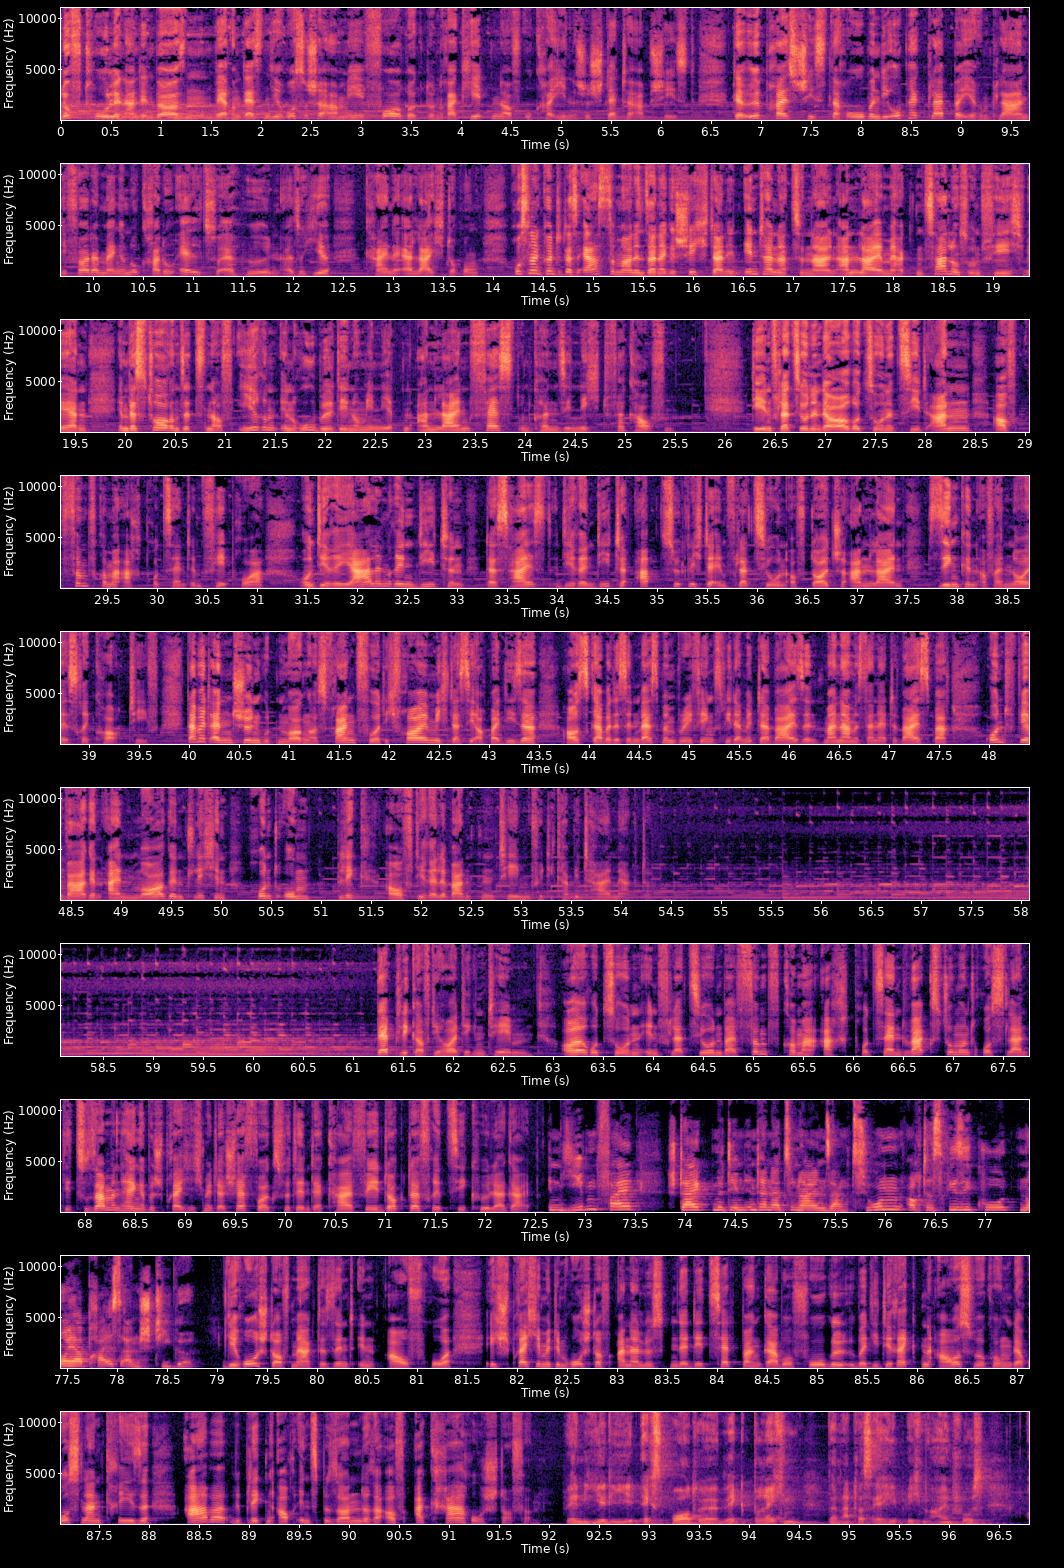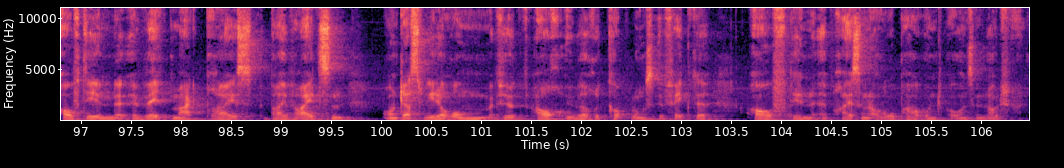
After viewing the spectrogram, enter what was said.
Luft holen an den Börsen, währenddessen die russische Armee vorrückt und Raketen auf ukrainische Städte abschießt. Der Ölpreis schießt nach oben, die OPEC bleibt bei ihrem Plan, die Fördermenge nur graduell zu erhöhen, also hier keine Erleichterung. Russland könnte das erste Mal in seiner Geschichte an den internationalen Anleihemärkten zahlungsunfähig werden. Investoren sitzen auf ihren in Rubel denominierten Anleihen fest und können sie nicht verkaufen. Die Inflation in der Eurozone zieht an auf 5,8 Prozent im Februar. Und die realen Renditen, das heißt die Rendite abzüglich der Inflation auf deutsche Anleihen, sinken auf ein neues Rekordtief. Damit einen schönen guten Morgen aus Frankfurt. Ich freue mich, dass Sie auch bei dieser Ausgabe des Investment Briefings wieder mit dabei sind. Mein Name ist Annette Weißbach und wir wagen einen morgendlichen Rundumblick auf die relevanten Themen für die Kapitalmärkte. Der Blick auf die heutigen Themen. Eurozoneninflation bei 5,8 Prozent, Wachstum und Russland. Die Zusammenhänge bespreche ich mit der Chefvolkswirtin der KfW, Dr. Fritzi Köhler-Geib. In jedem Fall steigt mit den internationalen Sanktionen auch das Risiko neuer Preisanstiege. Die Rohstoffmärkte sind in Aufruhr. Ich spreche mit dem Rohstoffanalysten der DZ Bank Gabor Vogel über die direkten Auswirkungen der Russlandkrise, aber wir blicken auch insbesondere auf Agrarrohstoffe. Wenn hier die Exporte wegbrechen, dann hat das erheblichen Einfluss auf den Weltmarktpreis bei Weizen und das wiederum wirkt auch über Rückkopplungseffekte auf den Preis in Europa und bei uns in Deutschland.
